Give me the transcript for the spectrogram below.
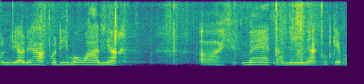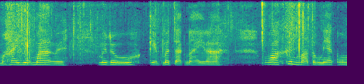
คนเดียวนี่ค่ะ พอดีเมื่อวานเนี่ยแม่สามีเนี่ยเขาเก็บมาให้เยอะมากเลย ไม่รู้เก็บมาจากไหนนะคะเพราะว่าขึ้นมาตรงนี้คง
